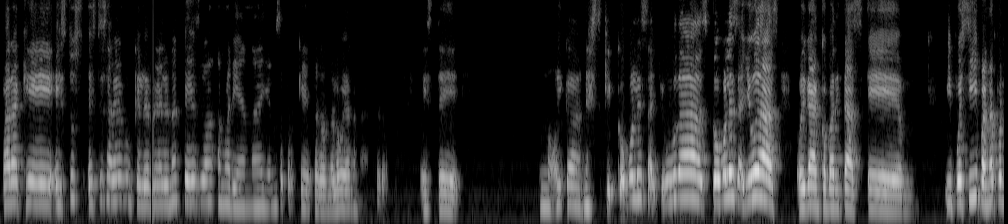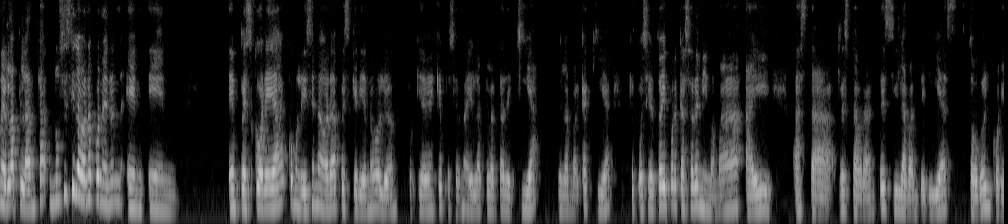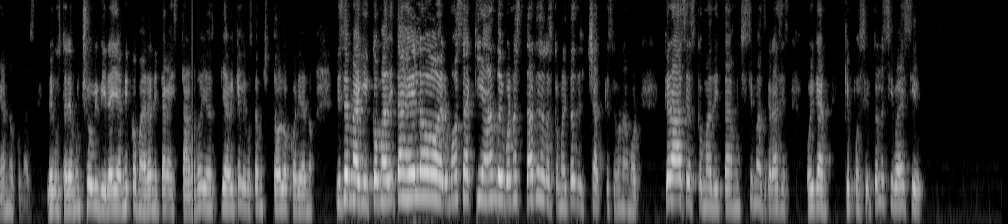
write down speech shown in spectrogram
para que estos, este salga con que le regalé una Tesla a Mariana, yo no sé por qué, pero no lo voy a remar, pero este, no, oigan, es que ¿cómo les ayudas? ¿Cómo les ayudas? Oigan, comaditas, em, y pues sí, van a poner la planta, no sé si la van a poner en, en, en, en Pescorea, como le dicen ahora, Pesquería Nuevo León, porque ya ven que pusieron ahí la planta de Kia, de la marca Kia, que por cierto ahí por casa de mi mamá hay hasta restaurantes y lavanderías, todo en coreano, comadres. Le gustaría mucho vivir allá mi comadre Anita Gaistardo, ya, ya ven que le gusta mucho todo lo coreano. Dice Maggie, comadita, hello, hermosa, aquí ando, y buenas tardes a las comaditas del chat, que son un amor. Gracias, comadita, muchísimas gracias. Oigan, que por cierto les iba a decir,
